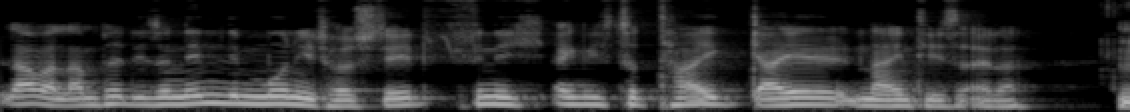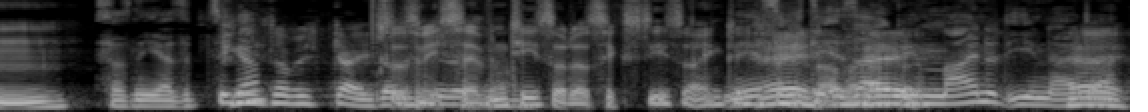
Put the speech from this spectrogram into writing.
Lavalampe, die so neben dem Monitor steht, finde ich eigentlich total geil 90s, Alter. Hm. Ist das nicht eher Finde 70er? ich, glaube ich, geil. Ich Ist das ich nicht will das 70s oder 60s eigentlich? Nee, ist Hey, richtig, ihr aber seid, hey. meinet ihn. Alter. Hey.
